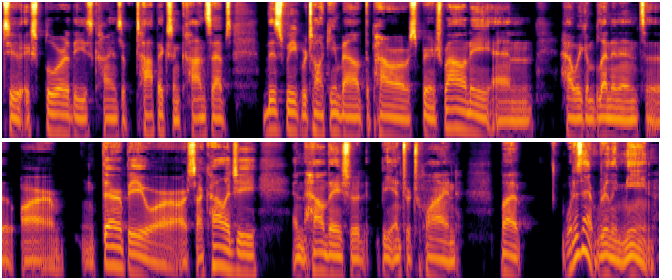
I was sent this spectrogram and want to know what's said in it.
to explore these kinds of topics and concepts. This week, we're talking about the power of spirituality and how we can blend it into our therapy or our psychology and how they should be intertwined. But what does that really mean?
